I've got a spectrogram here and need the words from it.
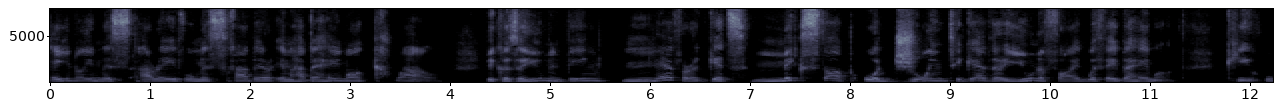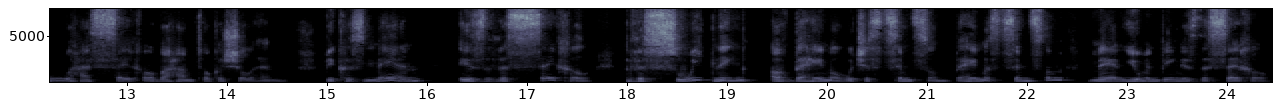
einoi misarev u'mischaber im habehemo klal because a human being never gets mixed up or joined together, unified with a behemoth. Because man is the seichel, the sweetening of behema, which is tzimtzum. Behema's tzimtzum, man, human being is the seichel.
